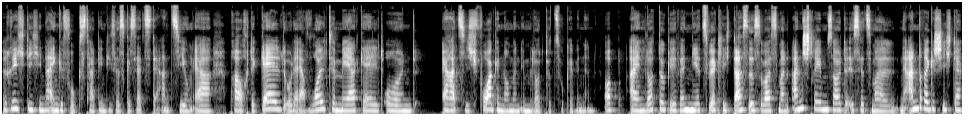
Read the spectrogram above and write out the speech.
richtig hineingefuchst hat in dieses Gesetz der Anziehung. Er brauchte Geld oder er wollte mehr Geld und er hat sich vorgenommen, im Lotto zu gewinnen. Ob ein Lottogewinn jetzt wirklich das ist, was man anstreben sollte, ist jetzt mal eine andere Geschichte.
